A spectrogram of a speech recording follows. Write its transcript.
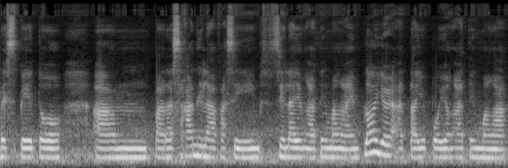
respeto um, para sa kanila kasi sila yung ating mga employer at tayo po yung ating mga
